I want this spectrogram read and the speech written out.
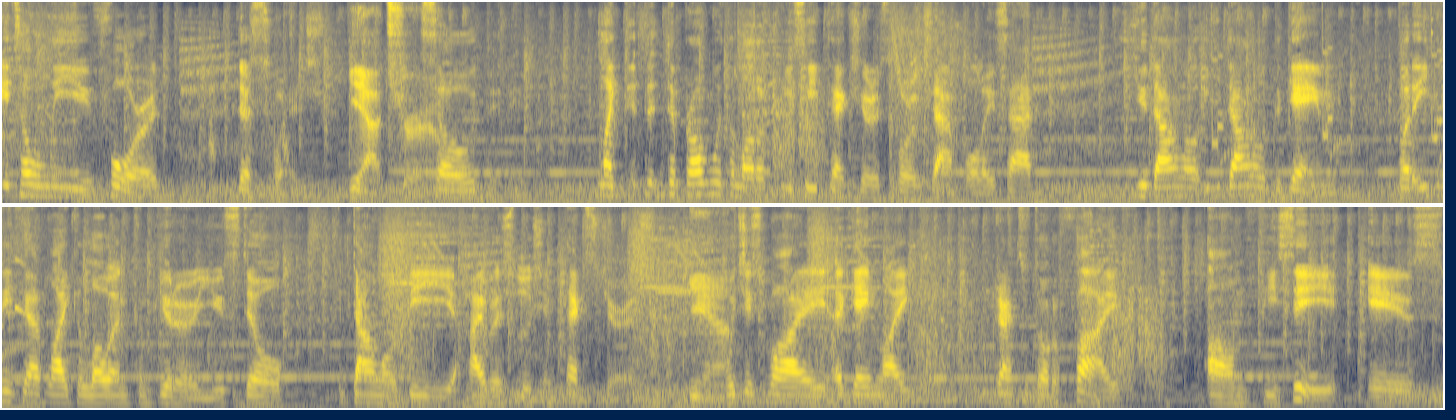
it's only for the Switch. Yeah, true. So, like the, the problem with a lot of PC textures, for example, is that you download you download the game, but even if you have like a low-end computer, you still download the high-resolution textures. yeah. Which is why a game like Grand Theft Auto 5 on PC is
